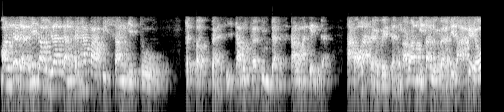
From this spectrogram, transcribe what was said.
Manusia tidak bisa menjelaskan kenapa pisang itu cepat basi, kalau batu ndak, kalau akeh ndak. Tak ora ada kebedaan. Karuan pisang yo basi, nak akeh yo.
